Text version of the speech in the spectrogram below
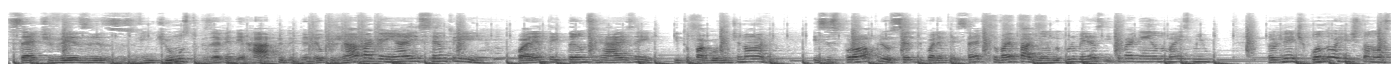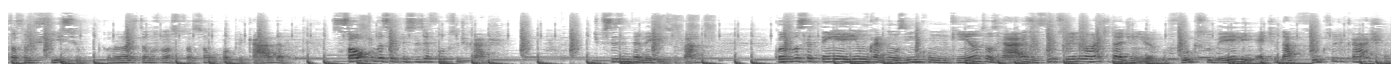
7 vezes 21, se tu quiser vender rápido, entendeu? Tu já vai ganhar aí 140 e tantos reais aí, e tu pagou 29. Esses próprios 147 tu vai pagando por mês e tu vai ganhando mais mil. Então, gente, quando a gente está numa situação difícil, quando nós estamos numa situação complicada, só o que você precisa é fluxo de caixa. A gente precisa entender isso, tá? Quando você tem aí um cartãozinho com 500 reais, o fluxo dele não é te dar dinheiro, o fluxo dele é te dar fluxo de caixa.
